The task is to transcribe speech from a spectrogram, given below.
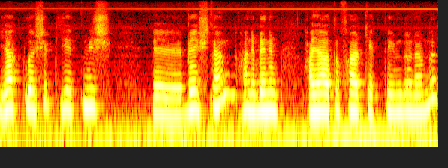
yaklaşık 75'ten hani benim hayatı fark ettiğim dönemde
